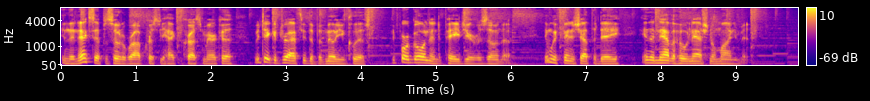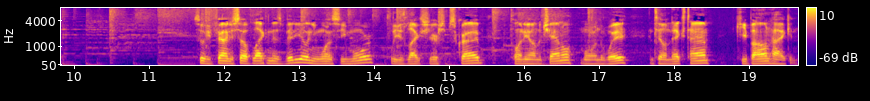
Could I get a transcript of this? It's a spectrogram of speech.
In the next episode of Rob Christy Hack Across America, we take a drive through the Vermilion Cliffs before going into Page, Arizona. Then we finish out the day in the Navajo National Monument. So if you found yourself liking this video and you want to see more, please like, share, subscribe. Plenty on the channel, more on the way. Until next time, keep on hiking.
